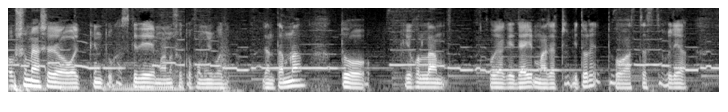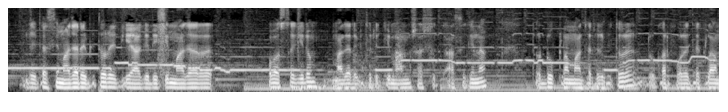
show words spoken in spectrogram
সবসময় আসা যাওয়া হয় কিন্তু আজকে যে মানুষ তো কমই জানতাম না। তো কী করলাম, ওই আগে যাই মাজারটার ভিতরে, তো আস্তে আস্তে করে যেতেছি মাজারের ভিতরে, গিয়ে আগে দেখি মাজার অবস্থা কিরম, মাজারের ভিতরে কি মানুষ আসে, আছে কিনা। তো ঢুকলাম মাজারের ভিতরে, ঢোকার পরে দেখলাম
